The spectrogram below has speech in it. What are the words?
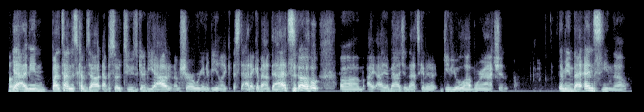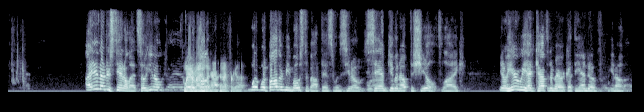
but, yeah, I mean, by the time this comes out, episode two is going to be out, and I'm sure we're going to be like ecstatic about that. So, um, I, I imagine that's going to give you a lot more action. I mean, that end scene though. I didn't understand all that. So you know, wait, remind me what happened. I forgot. What What bothered me most about this was you know Sam giving up the shield. Like, you know, here we had Captain America at the end of you know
